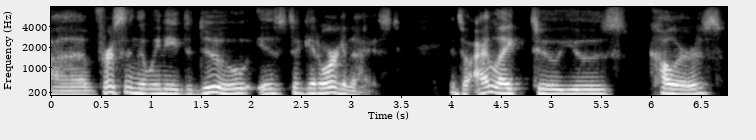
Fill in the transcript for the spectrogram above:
Uh, first thing that we need to do is to get organized. And so I like to use colors.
